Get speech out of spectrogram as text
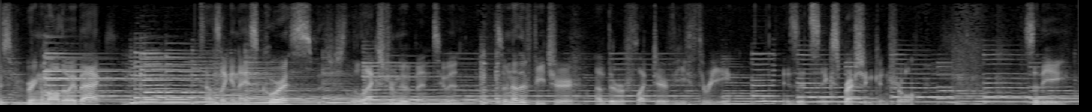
Course, if you bring them all the way back, sounds like a nice chorus with just a little extra movement to it. So another feature of the Reflector V3 is its expression control. So the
